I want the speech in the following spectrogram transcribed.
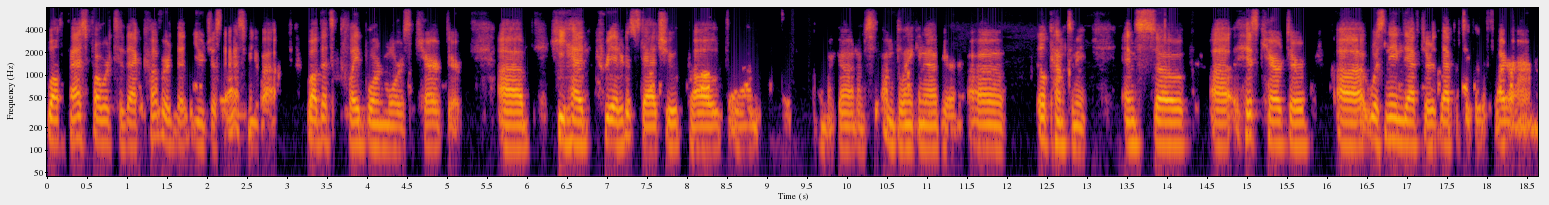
Well, fast forward to that cover that you just asked me about. Well, that's Clayburn Moore's character. Uh, he had created a statue called, um, oh my God, I'm, I'm blanking out here. Uh, it'll come to me. And so uh, his character uh, was named after that particular firearm.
